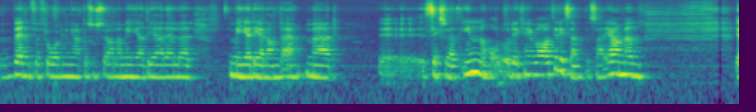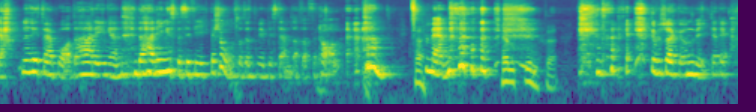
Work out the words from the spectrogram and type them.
vänförfrågningar på sociala medier eller meddelande med eh, sexuellt innehåll. Och det kan ju vara till exempel så här, ja men Ja, nu hittar jag på, det här är ingen, det här är ingen specifik person så att inte vi blir stämda för förtal. men... Helst inte. ska försöka undvika det.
